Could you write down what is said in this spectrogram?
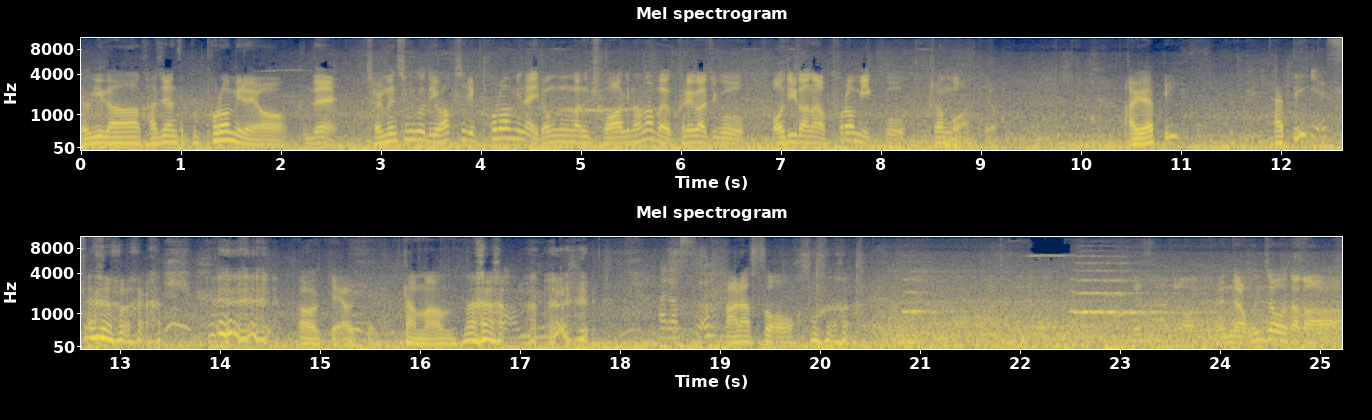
여기가 가지안테프 포럼이래요. 근데 젊은 친구들이 확실히 포럼이나 이런 공간을 좋아하긴 하나 봐요. 그래가지고 어딜 가나 포럼이 있고 그런 것 같아요. Are you happy? Happy? Yes. 오케이 오케이. tamam. Arası. 알았어. 맨날 혼자 오다가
